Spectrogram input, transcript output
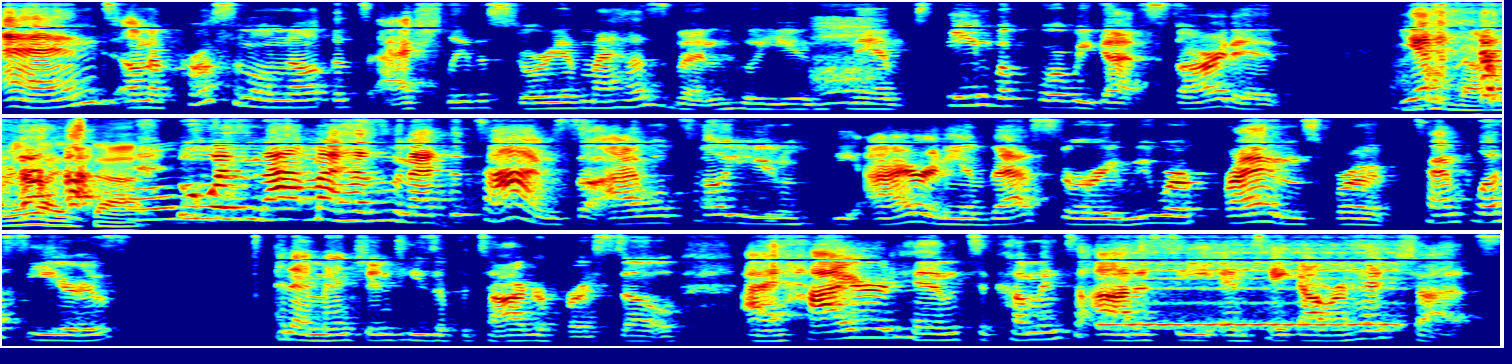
And on a personal note, that's actually the story of my husband, who you may have seen before we got started. Yeah. I did not realize that. Who was not my husband at the time. So I will tell you the irony of that story. We were friends for 10 plus years. And I mentioned he's a photographer. So I hired him to come into Odyssey and take our headshots.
